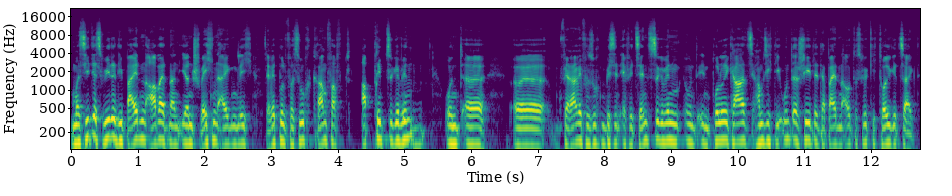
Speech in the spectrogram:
Und man sieht jetzt wieder, die beiden arbeiten an ihren Schwächen eigentlich. Der Red Bull versucht krampfhaft Abtrieb zu gewinnen mhm. und äh, äh, Ferrari versucht ein bisschen Effizienz zu gewinnen und in Paul Ricard haben sich die Unterschiede der beiden Autos wirklich toll gezeigt.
